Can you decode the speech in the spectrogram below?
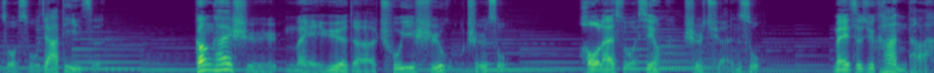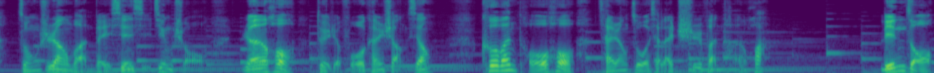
做俗家弟子。刚开始每月的初一十五吃素，后来索性吃全素。每次去看他，总是让晚辈先洗净手，然后对着佛龛上香，磕完头后才让坐下来吃饭谈话。临走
